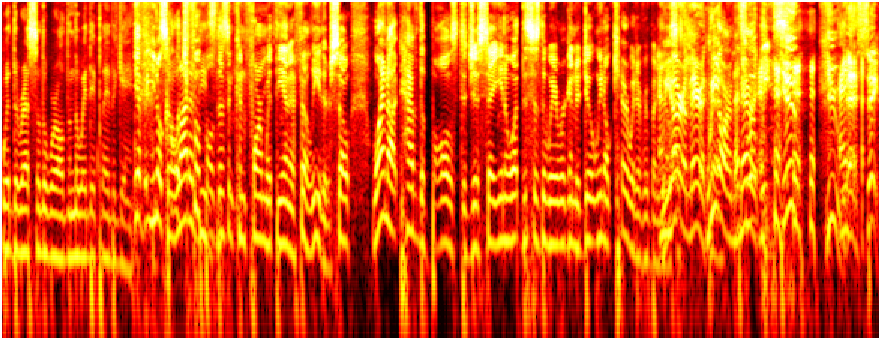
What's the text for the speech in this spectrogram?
with the rest of the world and the way they play the game. Yeah, but you know, So a college lot of football these- doesn't conform with the NFL either. So why not have the balls to just say, you know what, this is the way we're going to do it. We don't care what everybody. we else are says. America. We are That's America. what we do. USA.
